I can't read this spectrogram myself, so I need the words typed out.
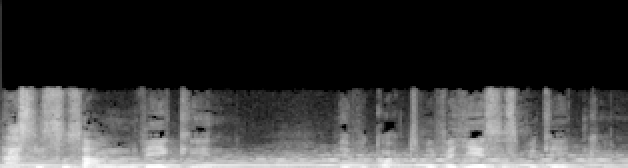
Lass uns zusammen einen Weg gehen, wie wir Gott, wie wir Jesus begegnen können.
